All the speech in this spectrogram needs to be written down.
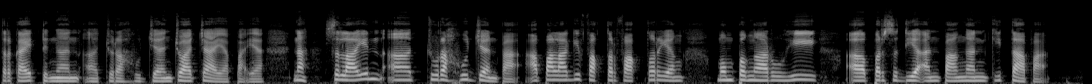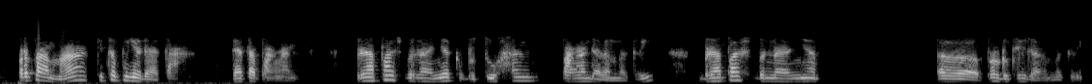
terkait dengan uh, curah hujan cuaca ya Pak ya. Nah, selain uh, curah hujan Pak, apalagi faktor-faktor yang mempengaruhi uh, persediaan pangan kita Pak? Pertama, kita punya data, data pangan. Berapa sebenarnya kebutuhan pangan dalam negeri? Berapa sebenarnya uh, produksi dalam negeri.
